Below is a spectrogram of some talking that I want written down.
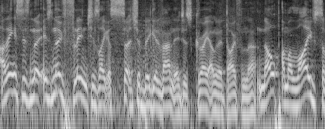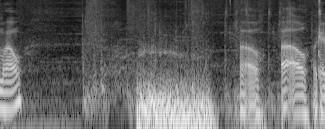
I think this is no. It's no flinch is like a, such a big advantage. It's great. I'm gonna die from that. Nope. I'm alive somehow. Uh oh. Uh oh. Okay.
